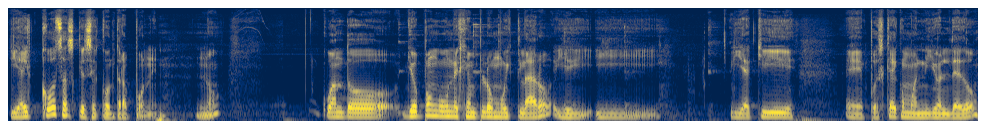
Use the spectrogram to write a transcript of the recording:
y hay cosas que se contraponen, ¿no? Cuando yo pongo un ejemplo muy claro y, y, aquí eh, pues cae como anillo el dedo,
